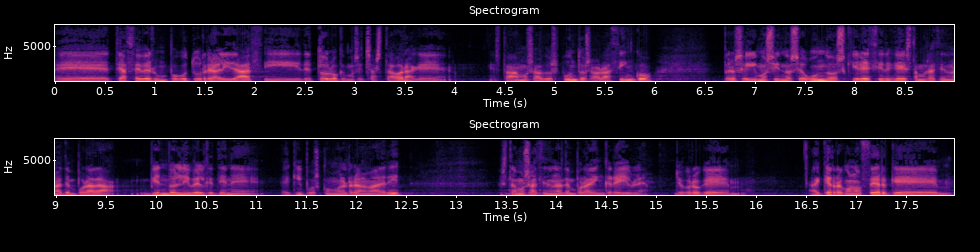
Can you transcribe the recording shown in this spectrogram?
eh, te hace ver un poco tu realidad y de todo lo que hemos hecho hasta ahora, que estábamos a dos puntos, ahora a cinco, pero seguimos siendo segundos. Quiere decir que estamos haciendo una temporada, viendo el nivel que tiene equipos como el Real Madrid, estamos haciendo una temporada increíble. Yo creo que hay que reconocer que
